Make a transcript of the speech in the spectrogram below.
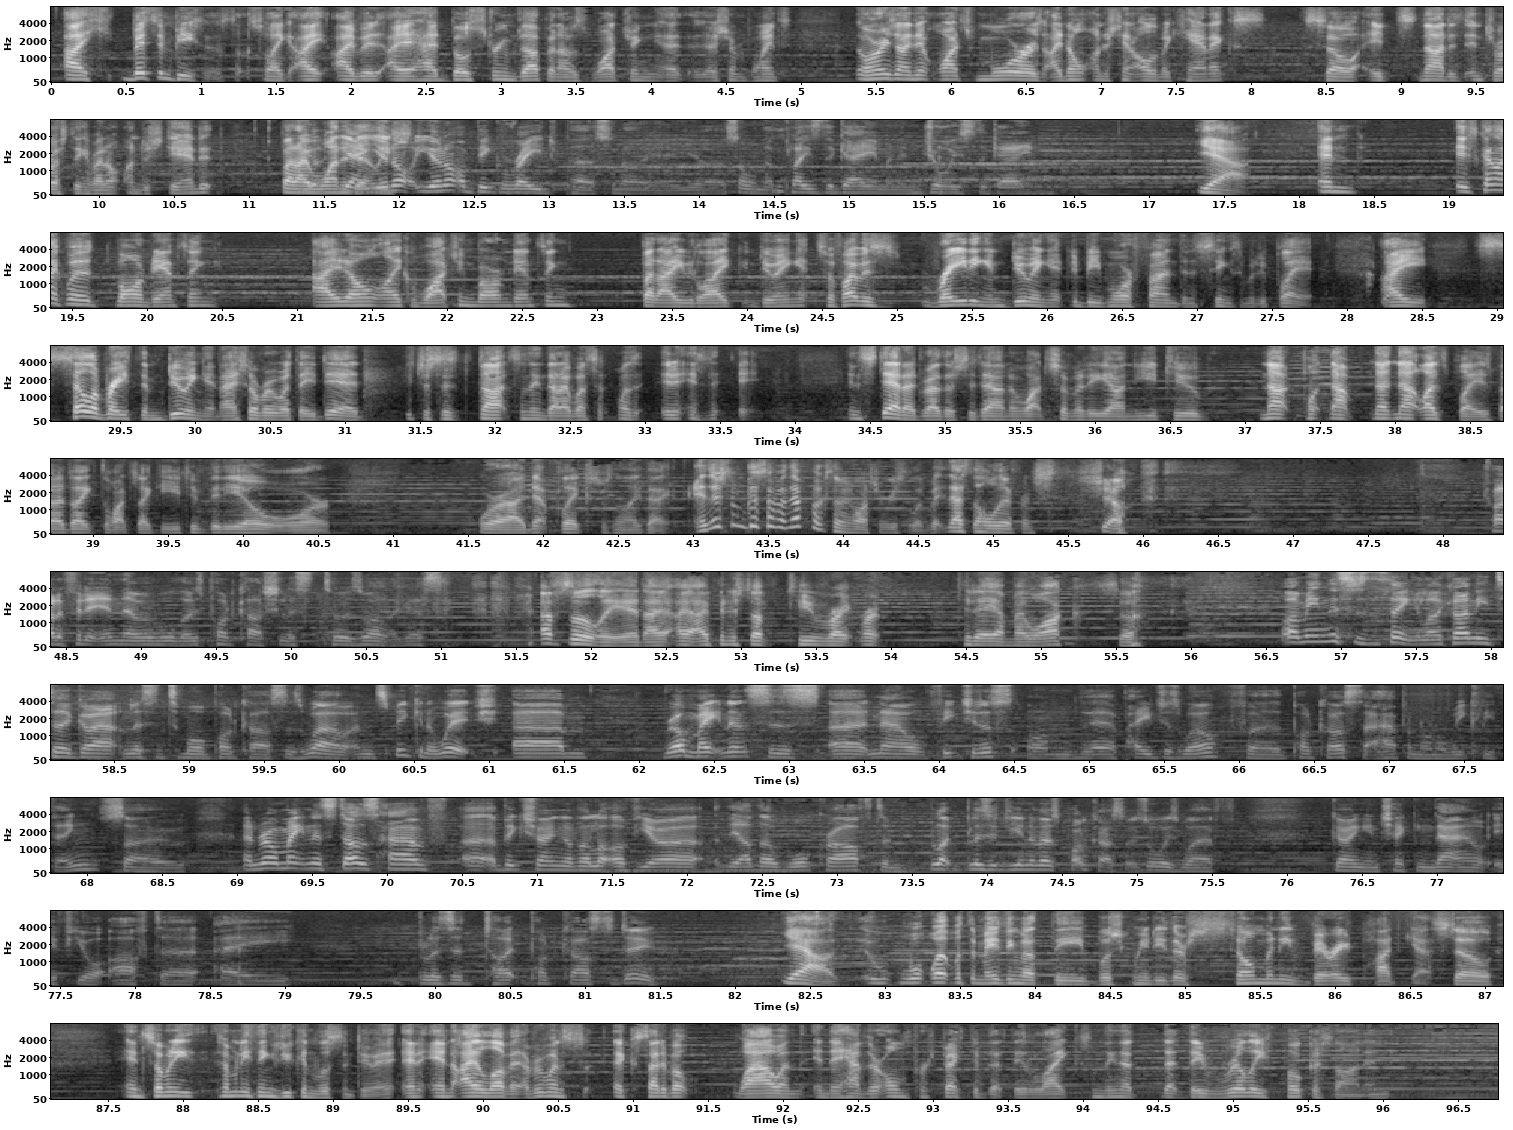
Uh bits and pieces. So, so, like i i i had both streams up and i was watching at, at certain points. The only reason i didn't watch more is i don't understand all the mechanics so it's not as interesting if i don't understand it but i You're- wanted yeah you're least not you're not a big raid person are you? You're someone that plays the game and enjoys the game. Yeah. And it's kind of like with ballroom dancing. I don't like watching ballroom dancing but i like doing it. So if i was rating and doing it it'd be more fun than seeing somebody play it. I celebrate them doing it and i celebrate what they did. It's just it's not something that i want was it, it, it, instead i'd rather sit down and watch somebody on youtube not not not, not let's plays but i'd like to watch like a youtube video or or uh, netflix or something like that. And there's some good stuff on netflix i've been watching recently but that's a whole different show try to fit it in there with all those podcasts you listen to as well i guess Absolutely, and I, I I finished up two right right today on my walk. So Well, I mean, this is the thing. Like, I need to go out and listen to more podcasts as well. And speaking of which, um, Realm Maintenance has uh, now featured us on their page as well for podcasts that happen on a weekly thing. So, and Realm Maintenance does have a big showing of a lot of your the other Warcraft and like Blizzard Universe podcasts. So it's always worth going and checking that out if you're after a Blizzard type podcast to do. yeah, what, what what's amazing about the Bush community? There's so many varied podcasts. So and so many so many things you can listen to, and and I love it. Everyone's excited about WoW, and, and they have their own perspective that they like, something that that they really focus on, and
